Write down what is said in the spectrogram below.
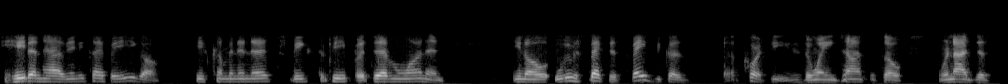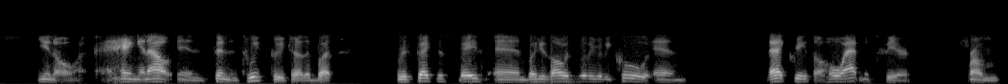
he doesn't have any type of ego. He's coming in there, speaks to people, to everyone, and you know we respect his space because, of course, he's Dwayne Johnson. So we're not just you know hanging out and sending tweets to each other, but respect his space. And but he's always really really cool, and that creates a whole atmosphere from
